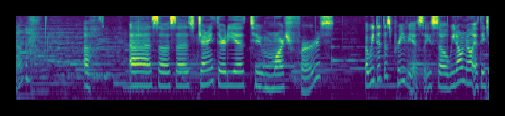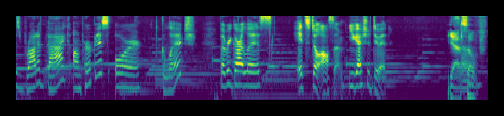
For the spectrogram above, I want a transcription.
no. oh. Uh so it says January 30th to March 1st. But we did this previously, so we don't know if they just brought it back on purpose or glitch. But regardless, it's still awesome. You guys should do it. yeah, so- so, f-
